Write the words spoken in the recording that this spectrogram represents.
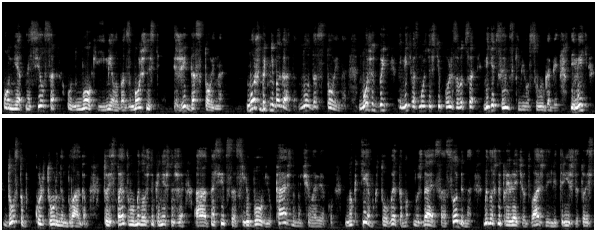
он не относился, он мог и имел возможность жить достойно. Может быть, не богато, но достойно. Может быть, иметь возможность пользоваться медицинскими услугами, иметь доступ к культурным благам. То есть поэтому мы должны, конечно же, относиться с любовью к каждому человеку, но к тем, кто в этом нуждается особенно, мы должны проявлять его дважды или трижды. То есть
